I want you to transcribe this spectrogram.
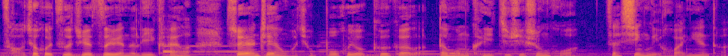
早就会自觉自愿的离开了。虽然这样我就不会有哥哥了，但我们可以继续生活在心里怀念他。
